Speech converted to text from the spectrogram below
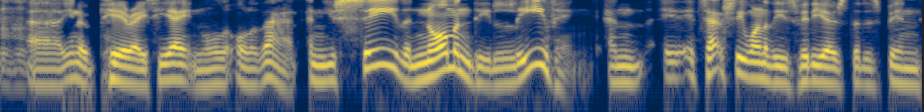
Mhm. uh, you know, Pier 88 and all, all of that. And you see the Normandie leaving. And it's actually one of these videos that has been,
